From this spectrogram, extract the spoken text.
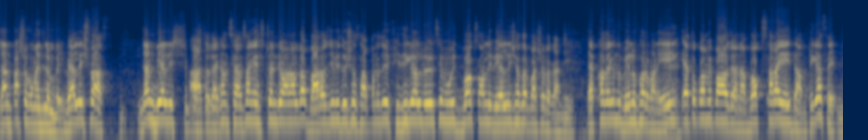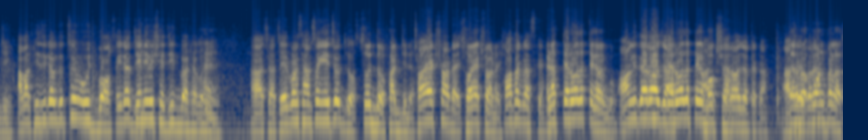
যান পাঁচশো কমাই দিলাম ভাই। যান বিয়াল্লিশ আচ্ছা দেখেন physical dual SIM with box only বিয়াল্লিশ হাজার পাঁচশো টাকা। জি। এক কথা কিন্তু ভ্যালু ফর মানি এই এত কমে পাওয়া যায় না। বক্স ছাড়াই এই দাম ঠিক আছে। আবার ফিজিক্যাল দিচ্ছে উইথ বক্স এটা যে নিবে সে জিতবে আশা করি। হ্যাঁ। আচ্ছা আচ্ছা এরপরে স্যামসাং এ চোদ্দ। চোদ্দ ফাইভ জিটা ছয় একশো আঠাইশ ছয় একশো আঠাশ। কত থাকবে আজকে? এটা তেরো হাজার টাকা রাখব। অনলি তেরো হাজার। তেরো হাজার টাকা বক্স তেরো হাজার টাকা। আচ্ছা one plus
